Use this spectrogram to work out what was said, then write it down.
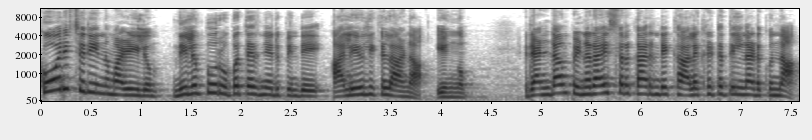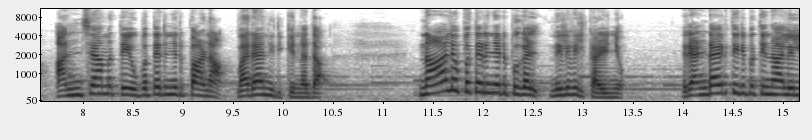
കോരിച്ചൊരിയുന്ന മഴയിലും നിലമ്പൂർ ഉപതെരഞ്ഞെടുപ്പിന്റെ അലയൊലികളാണ് എങ്ങും. രണ്ടാം പിണറായി സർക്കാരിന്റെ കാലഘട്ടത്തിൽ നടക്കുന്ന അഞ്ചാമത്തെ ഉപതെരഞ്ഞെടുപ്പാണ് വരാനിരിക്കുന്നത്. നാല് ഉപതെരഞ്ഞെടുപ്പുകൾ നിലവിൽ കഴിഞ്ഞു. രണ്ടായിരത്തി ഇരുപത്തിനാലിൽ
